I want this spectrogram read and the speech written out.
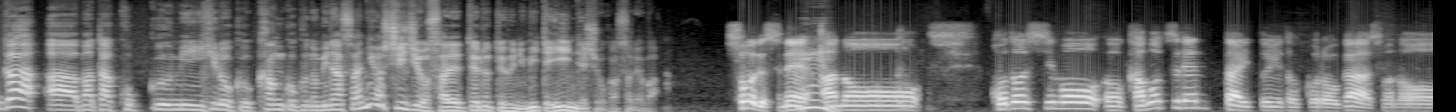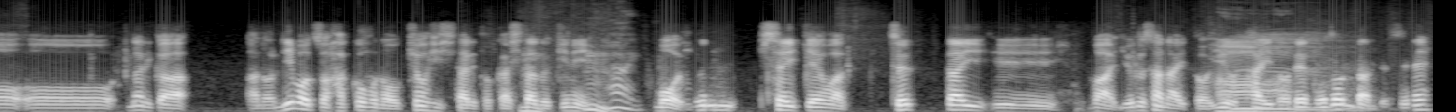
があまた国民広く韓国の皆さんには支持をされてるというふうに見ていいんでしょうか？それは。そうですね、うん、あのー今年も貨物連帯というところが、その何かあの荷物を運ぶのを拒否したりとかしたときに、うんうん、もう政権は絶対、えー、まあ、許さないという態度で臨んだんですね。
